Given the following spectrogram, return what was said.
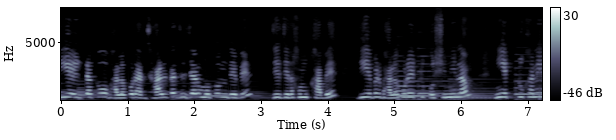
দিয়ে এইটাকেও ভালো করে আর ঝালটা যে যার মতন দেবে, যে যেরকম খাবে দিয়ে এবার ভালো করে একটু কষিয়ে নিলাম। নিয়ে একটুখানি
